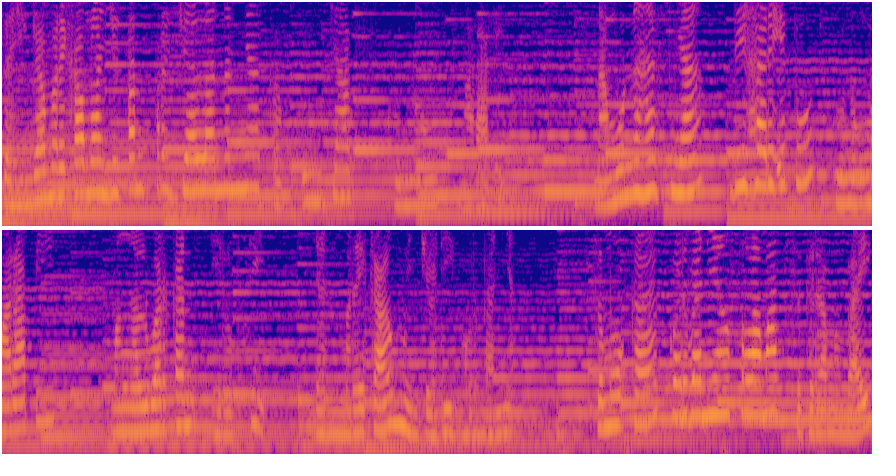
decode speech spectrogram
Sehingga mereka melanjutkan perjalanannya ke puncak Gunung Marapi. Namun nahasnya di hari itu Gunung Marapi mengeluarkan erupsi dan mereka menjadi korbannya. Semoga korban yang selamat segera membaik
